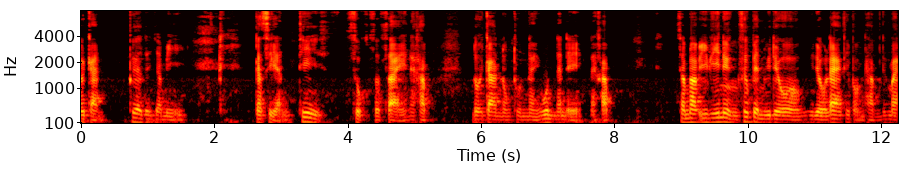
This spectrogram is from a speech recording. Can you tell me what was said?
ด้วยกัน เพื่อที่จะมีเกษียณที่สุขสดใสนะครับ โดยการลงทุนในหุ้นนั่นเองนะครับสำหรับ EP 1 ซึ่งเป็นวิดีโอวิดีโอแรกที่ผมทำขึ้นมา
